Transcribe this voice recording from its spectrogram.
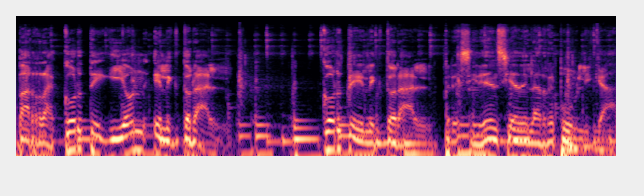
barra corte-electoral. Corte Electoral, Presidencia de la República.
